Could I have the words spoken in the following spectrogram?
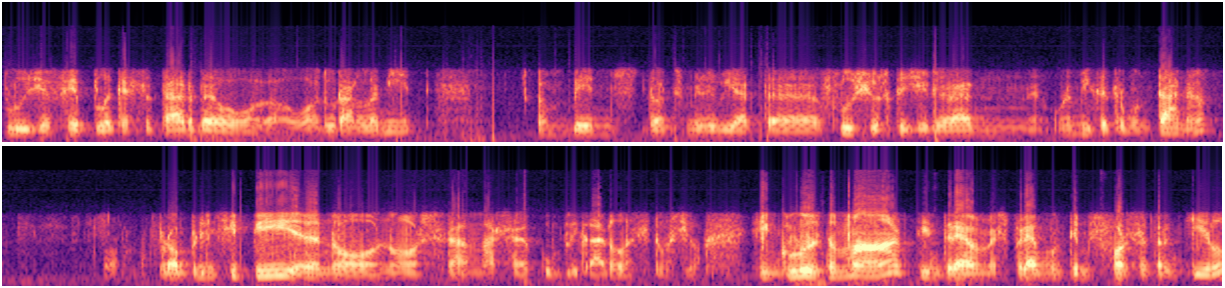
pluja feble aquesta tarda o, o durant la nit, amb vents doncs, més aviat eh, fluixos que giraran una mica tramuntana, però en principi eh, no, no serà massa complicada la situació. Inclús demà tindrem, esperem un temps força tranquil,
